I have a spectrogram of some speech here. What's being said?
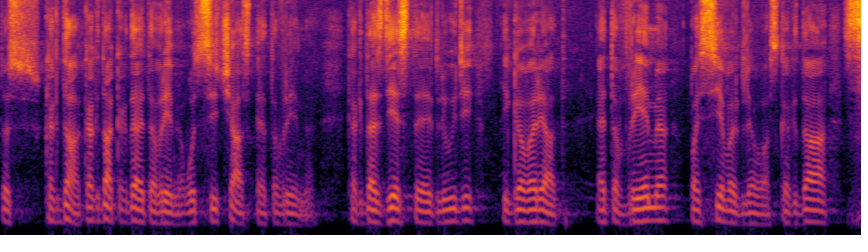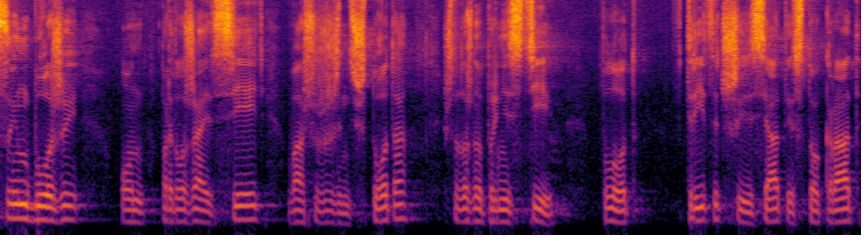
то есть, когда, когда, когда это время? Вот сейчас это время. Когда здесь стоят люди и говорят, это время посева для вас. Когда Сын Божий, Он продолжает сеять в вашу жизнь что-то, что должно принести плод в 30, 60 и 100 крат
